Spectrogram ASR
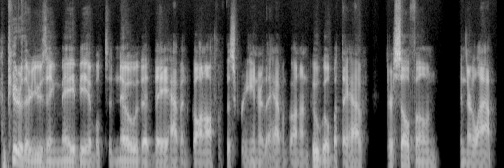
computer they're using may be able to know that they haven't gone off of the screen or they haven't gone on google but they have their cell phone in their lap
